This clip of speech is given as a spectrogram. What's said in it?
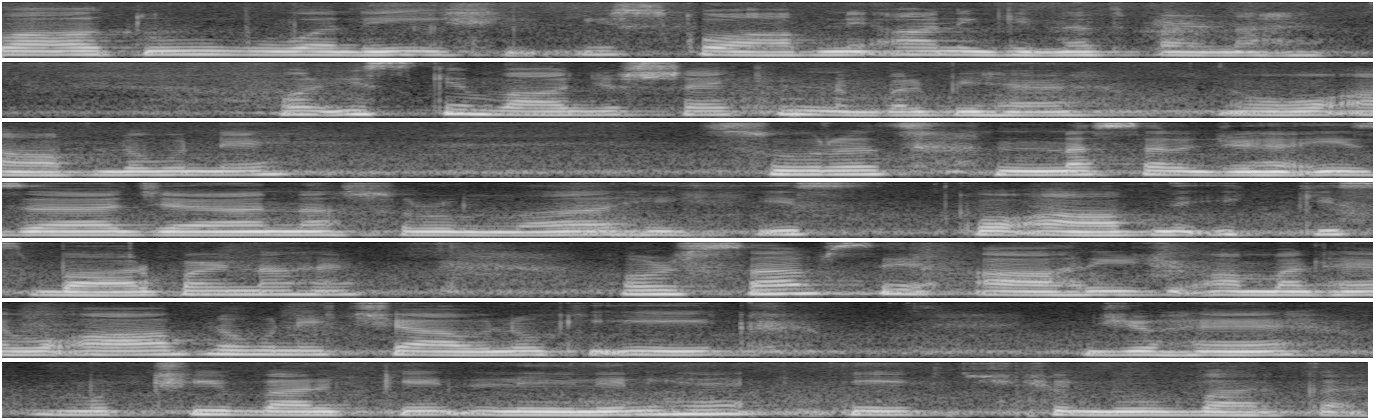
अतूबु इसको आपने अनगिनत पढ़ना है। और इसके बाद जो सेकंड नंबर भी है, वो आप लोगों ने सूरत नसर जो है, इज़ा जा नसरुल्लाह, इसको आपने 21 बार पढ़ना है। और सबसे आखिरी जो अमल है, वो आप लोगों ने चावलों की एक जो है, मुट्ठी भर के ले लेनी है, एक चुल्लू भर कर।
